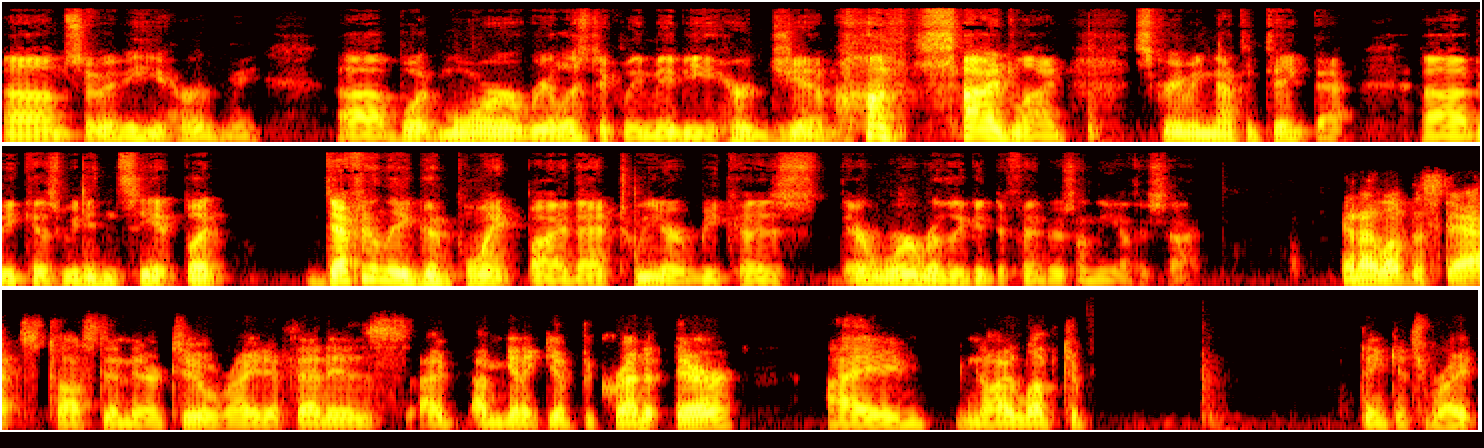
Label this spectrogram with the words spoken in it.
Um, so maybe he heard me. Uh, but more realistically, maybe he heard Jim on the sideline screaming not to take that uh, because we didn't see it. But definitely a good point by that tweeter because there were really good defenders on the other side. And I love the stats tossed in there too, right? If that is, I, am going to give the credit there. I, you know, I love to think it's right.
